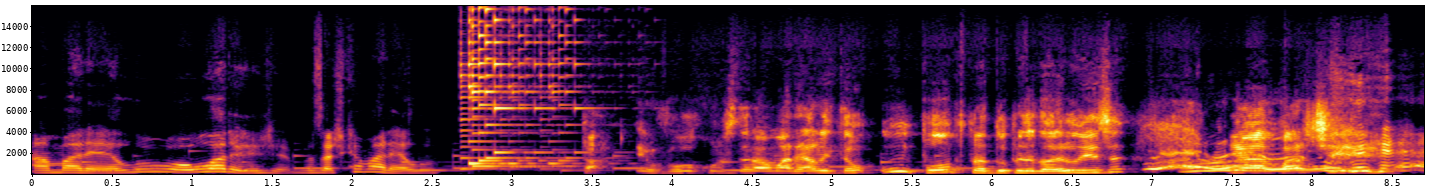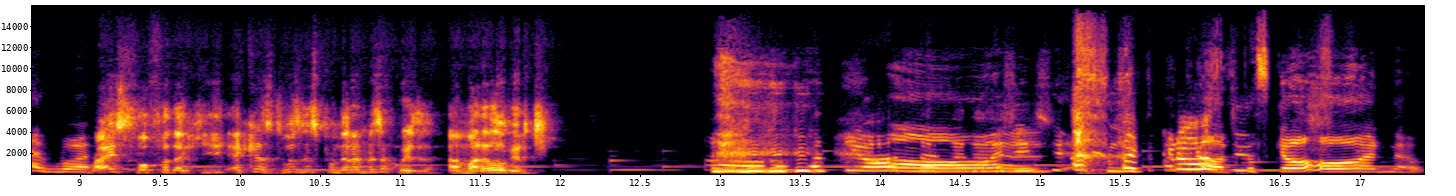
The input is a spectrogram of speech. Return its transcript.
Amarelo ou laranja, mas acho que é amarelo. Tá, eu vou considerar o amarelo, então, um ponto pra dupla Isadora e Luísa. E a parte É, mais fofa daqui é que as duas responderam a mesma coisa: amarelo ou verde. Oh, a gente... Muito patrióticas, que horror, não.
